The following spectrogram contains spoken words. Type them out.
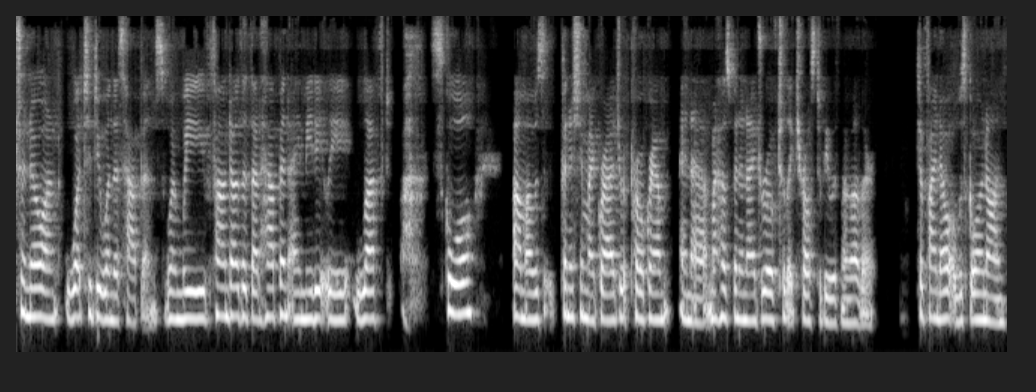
to know on what to do when this happens. When we found out that that happened, I immediately left school. Um, I was finishing my graduate program, and uh, my husband and I drove to Lake Charles to be with my mother to find out what was going on.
